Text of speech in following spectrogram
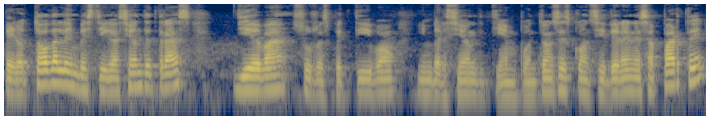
pero toda la investigación detrás lleva su respectiva inversión de tiempo. Entonces consideren esa parte.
